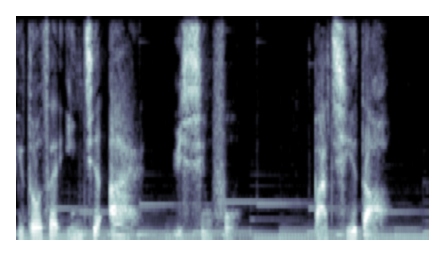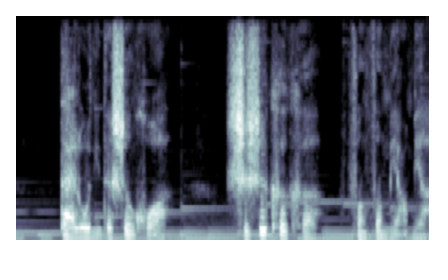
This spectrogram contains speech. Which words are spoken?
你都在迎接爱与幸福。把祈祷带入你的生活，时时刻刻、分分秒秒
